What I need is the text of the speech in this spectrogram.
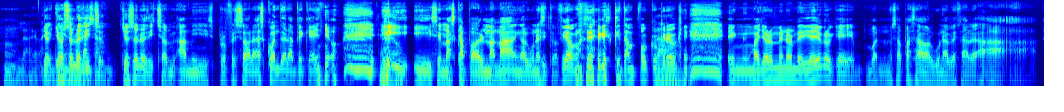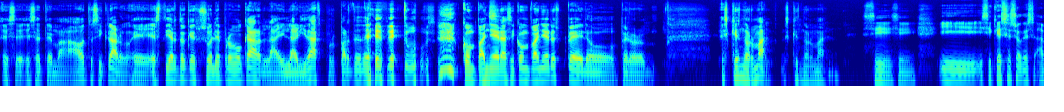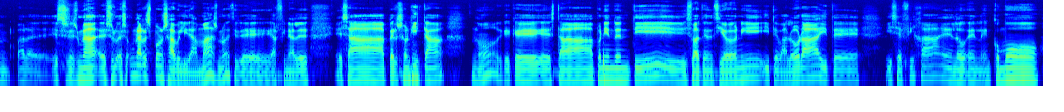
Hmm. yo, se lo he dicho, yo se lo he dicho a, mis profesoras cuando era pequeño y, se me ha escapado el mamá en alguna situación. O sea que es que tampoco creo que en mayor o menor medida yo creo que bueno nos ha pasado alguna vez a, ese, tema a otros. Y claro, eh, es cierto que suele provocar la hilaridad por parte de, de tus compañeras y compañeros, pero, pero es que es normal, es que es normal. Sí, sí. Y, sí que es eso, que es, una, es, una, responsabilidad más, ¿no? Es decir, eh, al final eh, esa personita, ¿no? Que, está poniendo en ti su atención y, te valora y, te, y se fija en, lo, en, cómo,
